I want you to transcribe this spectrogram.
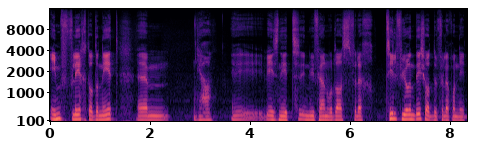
Impfpflicht oder nicht. Ähm, ja, ich weiß nicht, inwiefern wo das vielleicht zielführend ist oder vielleicht auch nicht.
